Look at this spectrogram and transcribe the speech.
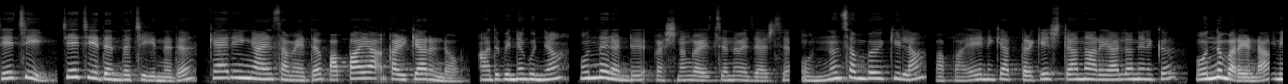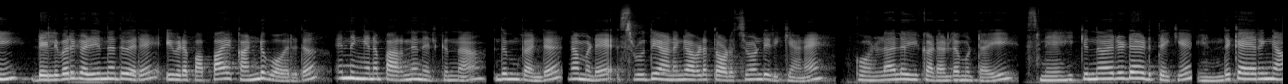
ചേച്ചി ചേച്ചി ഇതെന്താ ചെയ്യുന്നത്? ക്യാരിങ് ആയ സമയത്ത് പപ്പായ കഴിക്കാറുണ്ടോ? അത് പിന്നെ കുഞ്ഞ ഒന്ന് രണ്ട് കഷ്ണം കഴിച്ചെന്ന് വിചാരിച്ച് ഒന്നും സംഭവിക്കില്ല. പപ്പായ എനിക്ക് അത്രയ്ക്ക് ഇഷ്ടമെന്ന് അറിയാലോ നിനക്ക്? ഒന്നും പറയണ്ട. ഇനി ഡെലിവറി കഴിയുന്നത് വരെ ഇവിടെ പപ്പായ കണ്ടുപോകരുത്. എന്നിങ്ങനെ പറഞ്ഞു നിൽക്കുന്ന ഇതും കണ്ട് നമ്മുടെ ശ്രുതിയാണെങ്കിൽ അവിടെ തുടച്ചുകൊണ്ടിരിക്കുകയാണേ. കൊള്ളാലോ ഈ കടലിന്റെ മുട്ടായി. സ്നേഹിക്കുന്നവരുടെ അടുത്തേക്ക് എന്ത് കയറിങ്ങാ?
